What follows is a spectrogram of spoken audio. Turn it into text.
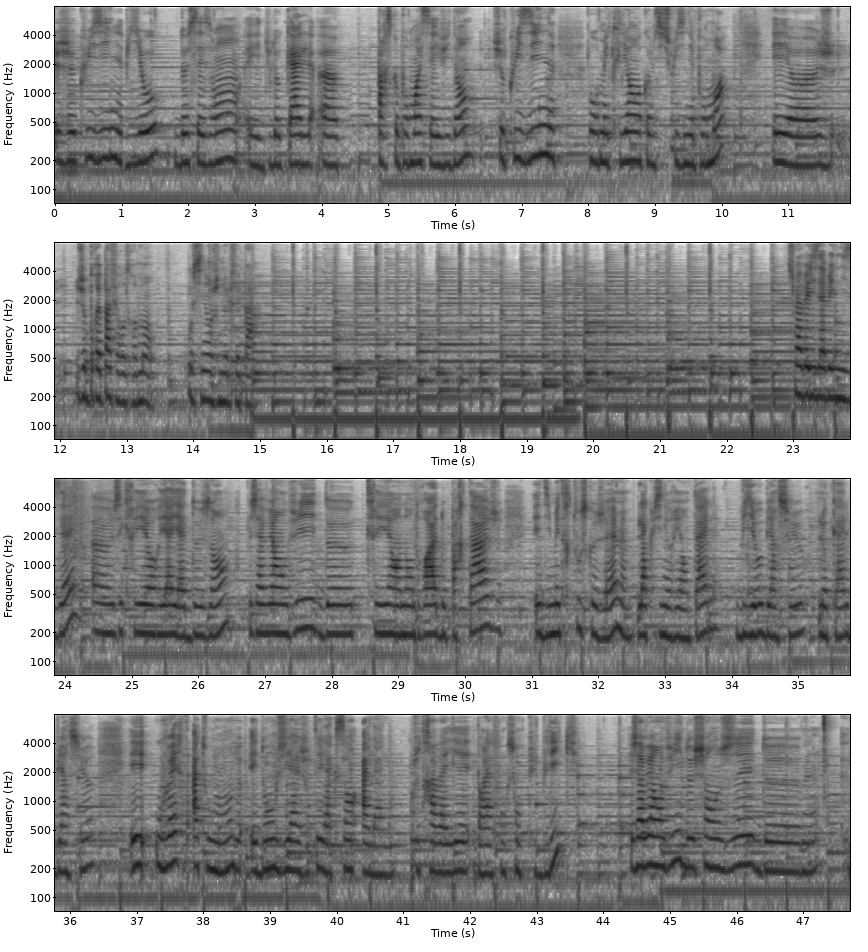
Je cuisine bio, de saison et du local euh, parce que pour moi c'est évident. Je cuisine pour mes clients comme si je cuisinais pour moi et euh, je ne pourrais pas faire autrement ou sinon je ne le fais pas. Je m'appelle Isabelle Nizet, euh, j'ai créé Auréa il y a deux ans. J'avais envie de créer un endroit de partage et d'y mettre tout ce que j'aime. La cuisine orientale, bio bien sûr, locale bien sûr, et ouverte à tout le monde. Et donc j'y ai ajouté l'accent halal. Je travaillais dans la fonction publique. J'avais envie de changer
